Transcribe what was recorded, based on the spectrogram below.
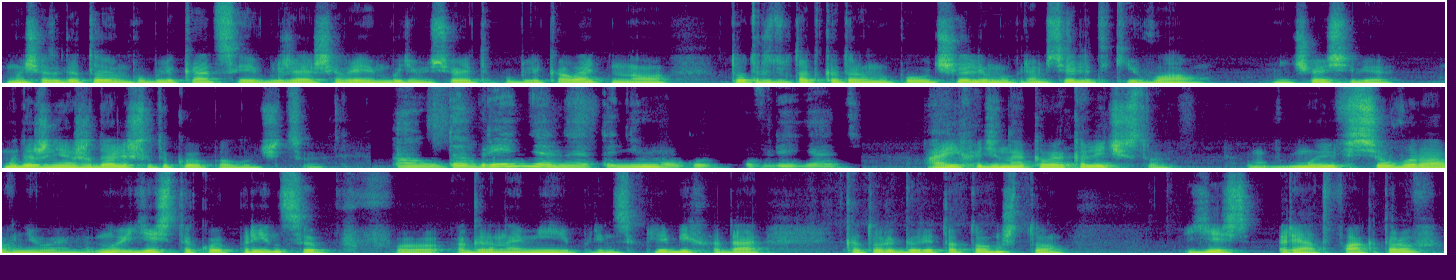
Мы сейчас готовим публикации, в ближайшее время будем все это публиковать, но тот результат, который мы получили, мы прям сели такие, вау, ничего себе. Мы даже не ожидали, что такое получится. А удобрения на это не могут повлиять? А их одинаковое количество. Мы все выравниваем. Ну, есть такой принцип в агрономии, принцип Либиха, да, который говорит о том, что есть ряд факторов,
